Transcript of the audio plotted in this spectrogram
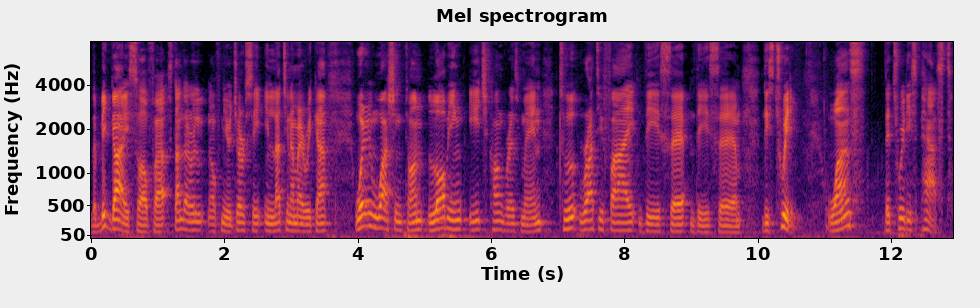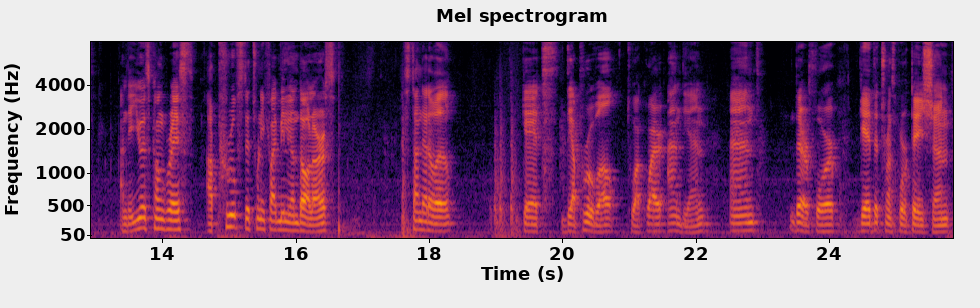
the, big guys of uh, Standard Oil of New Jersey in Latin America were in Washington lobbying each congressman to ratify this, uh, this, uh, this treaty. Once the treaty is passed and the US Congress approves the $25 million, Standard Oil gets the approval to acquire Andean and therefore get the transportation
